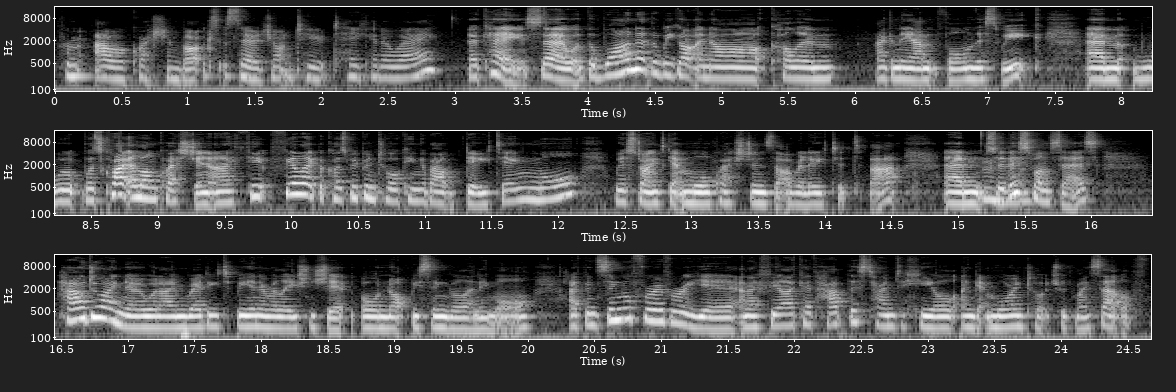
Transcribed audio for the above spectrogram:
from our question box. So, do you want to take it away? Okay, so the one that we got in our column agony aunt form this week um, w- was quite a long question, and I fe- feel like because we've been talking about dating more, we're starting to get more questions that are related to that. Um, So this one says. How do I know when I'm ready to be in a relationship or not be single anymore? I've been single for over a year and I feel like I've had this time to heal and get more in touch with myself.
